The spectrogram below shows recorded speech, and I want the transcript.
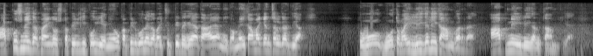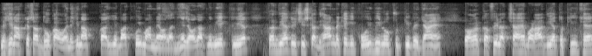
आप कुछ नहीं कर पाएँगे, उस कपिल की कोई ये नहीं वो कपिल बोलेगा, भाई छुट्टी पे गया था, आया नहीं। तो हमने इकामा कैंसिल कर दिया। तो वो वो तो भाई लीगली काम कर रहा है। आपने इलीगल काम किया है। लेकिन आपके साथ धोखा हुआ है। लेकिन आपका ये बात कोई मानने वाला नहीं है। जवाजात ने भी एक क्लियर कर दिया तो इस चीज़ का ध्यान रखें कि कोई भी लोग छुट्टी पे जाएँ तो अगर कफिल अच्छा है, बढ़ा दिया तो ठीक है।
